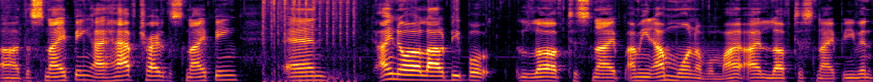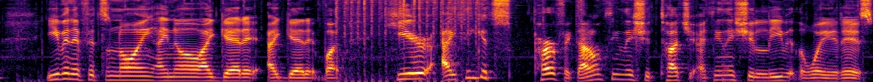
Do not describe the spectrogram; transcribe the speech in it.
Uh, the sniping, I have tried the sniping, and I know a lot of people love to snipe. I mean, I'm one of them. I, I love to snipe. Even even if it's annoying, I know, I get it, I get it. But here, I think it's perfect. I don't think they should touch it. I think they should leave it the way it is.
